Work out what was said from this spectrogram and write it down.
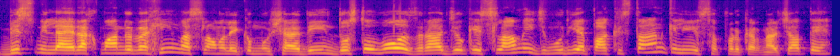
अस्सलाम वालेकुम मुशाहिदीन। दोस्तों, वो हजरात जो कि इस्लामी जमहूरिया पाकिस्तान के लिए सफ़र करना चाहते हैं।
